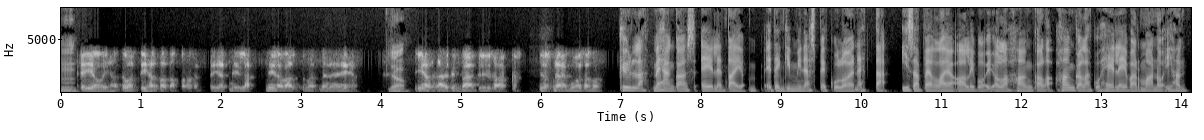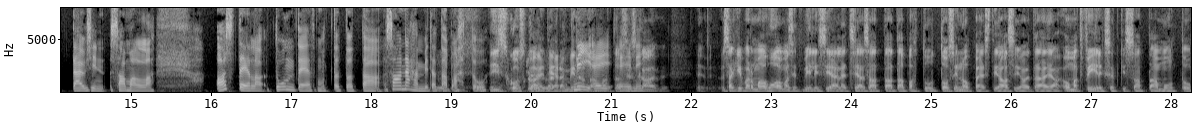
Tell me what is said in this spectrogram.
Mm, ei ole ihan sellaista ihan sata prosenttia, että niillä, niillä välttämättä menee ihan, joo. ihan täysin päätyy saakka, jos näin voi sanoa. Kyllä, mehän kanssa eilen, tai etenkin minä spekuloin, että Isabella ja Ali voi olla hankala, hankala kun heillä ei varmaan ole ihan täysin samalla asteella tunteet, mutta tota, saa nähdä, mitä tapahtuu. Niin siis koskaan ei tiedä, mitä Niin, ei- tapahtuu. ei siis niin. ka- Säkin varmaan huomasit, Vili, siellä, että siellä saattaa tapahtua tosi nopeasti asioita ja omat fiiliksetkin saattaa muuttua.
